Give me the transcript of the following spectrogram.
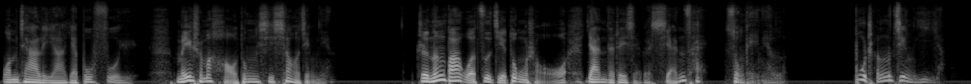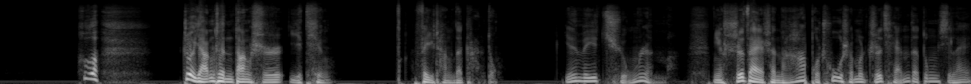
我们家里呀也不富裕，没什么好东西孝敬您，只能把我自己动手腌的这些个咸菜送给您了，不成敬意呀。呵，这杨震当时一听，非常的感动，因为穷人嘛，你实在是拿不出什么值钱的东西来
